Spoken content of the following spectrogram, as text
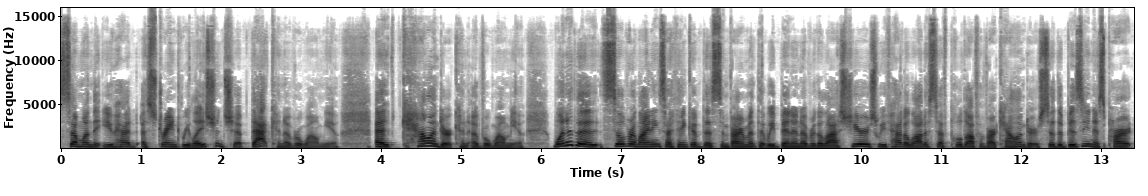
someone that you had a strained relationship, that can overwhelm you. A calendar can overwhelm you. One of the silver linings, I think, of this environment that we've been in over the last years, we've had a lot of stuff pulled off of our calendars. So the busyness part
